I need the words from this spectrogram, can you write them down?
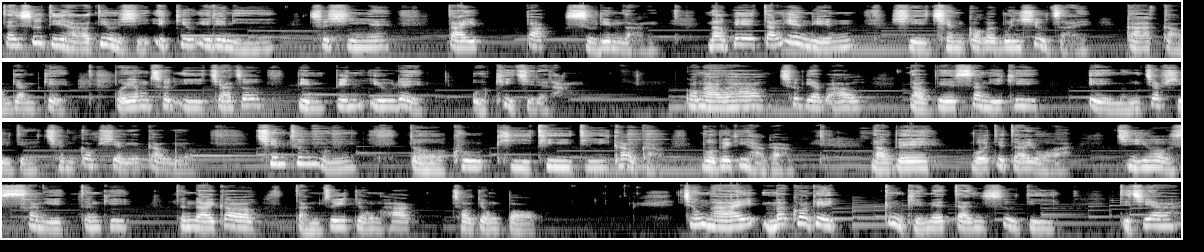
陈树治校长是一九一零年出生的，台北树林人，老爸陈应宁是全国的文秀才，家教严格，培养出伊成做彬彬有礼、有气质的人。公校后出业后，老爸送伊去厦门接受着全国式的教育，深土门都去去啼啼哭哭，无要去学校。老爸无得台话。只好送伊转去，转来到淡水中学初中部。从来毋捌看过钢琴的陈树治，而且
